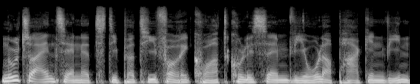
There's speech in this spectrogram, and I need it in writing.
0 zu 1 endet die Partie vor Rekordkulisse im Viola Park in Wien.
